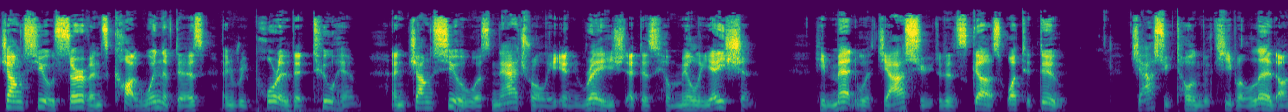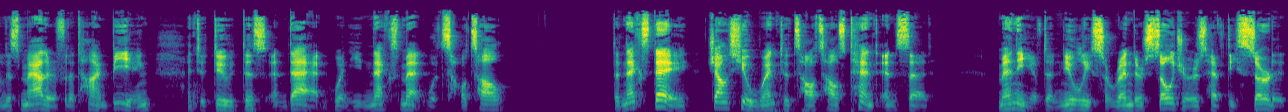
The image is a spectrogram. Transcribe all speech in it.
Zhang Xiu's servants caught wind of this and reported it to him, and Zhang Xiu was naturally enraged at this humiliation. He met with Jia Xu to discuss what to do. Jia Xu told him to keep a lid on this matter for the time being, and to do this and that when he next met with Cao Cao. The next day, Zhang Xiu went to Cao Cao's tent and said, Many of the newly surrendered soldiers have deserted.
